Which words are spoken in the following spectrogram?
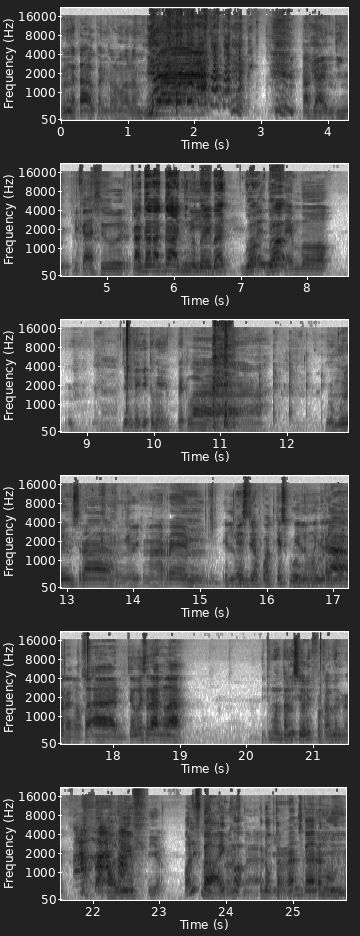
Cuman nggak tahu kan kalau malam. kagak anjing. di kasur. Kagak kagak anjing lebay banget. Gue gue tembok. jangan kayak gitu ngepet lah. gue mulai diserang dari kemarin. Ya, lu setiap podcast gue Ya, lu mau nyerang nyerang apaan? Coba serang lah. Itu mantan lu si Olive apa kabar kan? Olive. Iya. Olive baik Olive kok. baik. Kedokteran sekarang u-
